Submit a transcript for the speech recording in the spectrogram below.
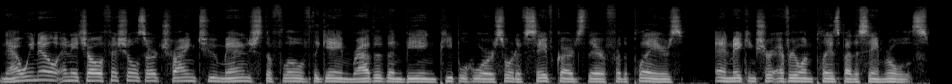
now we know NHL officials are trying to manage the flow of the game rather than being people who are sort of safeguards there for the players and making sure everyone plays by the same rules.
